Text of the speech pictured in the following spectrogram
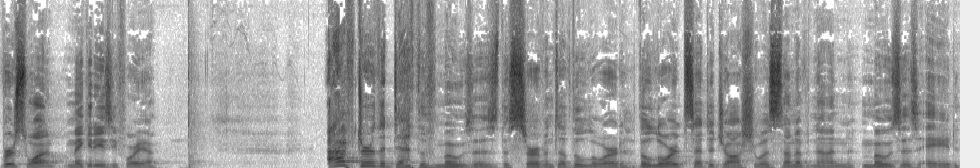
verse 1, make it easy for you. After the death of Moses, the servant of the Lord, the Lord said to Joshua, son of Nun, Moses' aide,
